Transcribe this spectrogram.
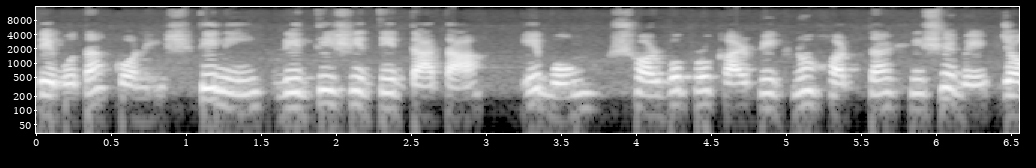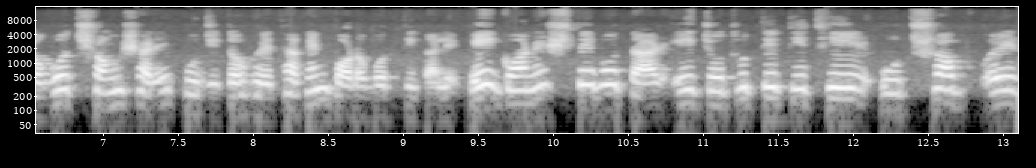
দেবতা গণেশ। তিনি ঋদ্ধি সিদ্ধির দাতা এবং সর্বপ্রকার বিঘ্ন হর্তা হিসেবে জগৎ সংসারে পূজিত হয়ে থাকেন পরবর্তীকালে। এই গণেশ দেবতার এই চতুর্থী তিথির উৎসব এর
